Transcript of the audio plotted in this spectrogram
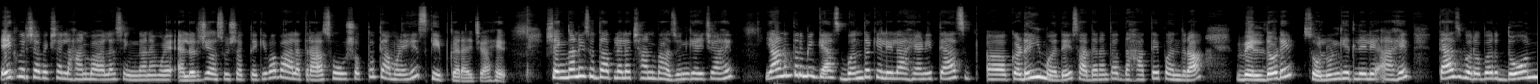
एक वर्षापेक्षा लहान बाळाला शेंगदाण्यामुळे ॲलर्जी असू शकते किंवा बाळाला त्रास होऊ शकतो त्यामुळे हे स्किप करायचे आहेत शेंगदाणे सुद्धा आपल्याला छान भाजून घ्यायचे आहेत. यानंतर मी गॅस बंद केलेला आहे आणि त्याच कढईमध्ये साधारणतः दहा ते पंधरा वेलदोडे सोलून घेतलेले आहेत. त्याचबरोबर दोन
